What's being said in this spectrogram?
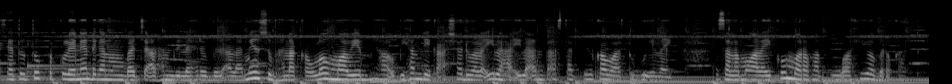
Saya tutup perkuliahannya dengan membaca Alhamdulillahirabbil alamin. Subhanakallahumma wa bihamdika asyhadu an la ilaha illa anta astaghfiruka wa atubu ilaik. Assalamualaikum warahmatullahi wabarakatuh.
